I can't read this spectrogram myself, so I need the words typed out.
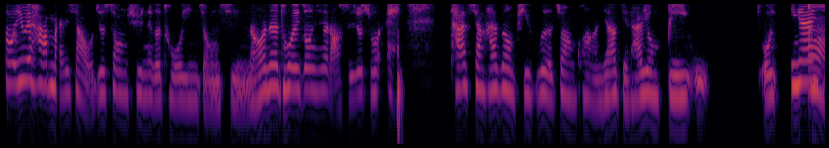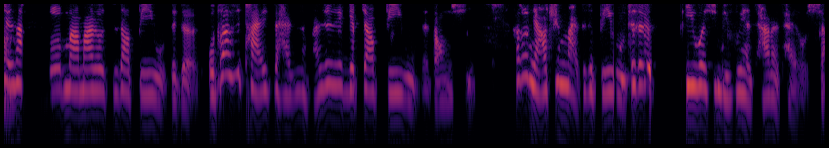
后因为他蛮小，我就送去那个托婴中心，然后那个托婴中心的老师就说，哎，他像他这种皮肤的状况，你要给他用 B 五，我应该线上。说妈妈都知道 B 五这个，我不知道是牌子还是什么，反正就是一个叫 B 五的东西。他说你要去买这个 B 五，这个异位性皮肤炎擦了才有效。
